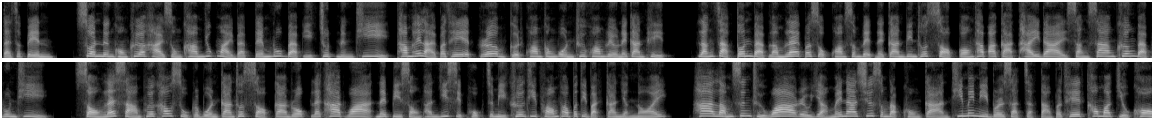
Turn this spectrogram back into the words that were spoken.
แต่จะเป็น ส่วนหนึ่งของเครือข่ายสงครามยุคใหม่แบบเต็มรูปแบบอีกจุดหนึ่งที่ทำให้หลายประเทศ เริ่มเกิดความกังวลคือความเร็วในการผลิตหลังจากต้นแบบลำแรกประสบความสำเร็จในการบินทดสอบกองทัพอากาศไทยได้สั่งสร้างเครื่องแบบรุ่นที่ 2 และ 3 เพื่อเข้าสู่กระบวนการทดสอบการรบ และคาดว่าในปี 2026 จะมีเครื่องที่พร้อมพร้อมปฏิบัติการอย่างน้อย 5 ลำซึ่งถือว่าเร็วอย่างไม่น่าเชื่อสำหรับโครงการที่ไม่มีบริษัทจากต่างประเทศเข้ามาเกี่ยวข้อง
